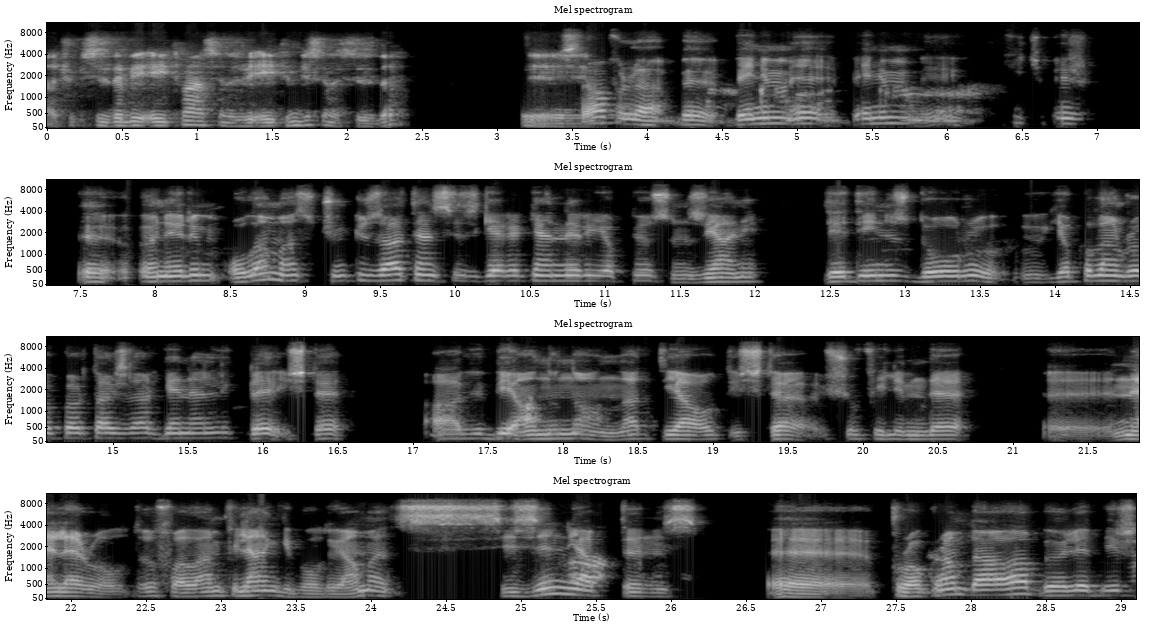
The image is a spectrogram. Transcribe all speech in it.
Yani çünkü siz de bir eğitmensiniz, bir eğitimcisiniz siz de. Ee... Estağfurullah. Benim e, benim e, hiçbir e, önerim olamaz çünkü zaten siz gerekenleri yapıyorsunuz. Yani dediğiniz doğru. Yapılan röportajlar genellikle işte abi bir anını anlat yahut işte şu filmde e, neler oldu falan filan gibi oluyor. Ama sizin yaptığınız e, program daha böyle bir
